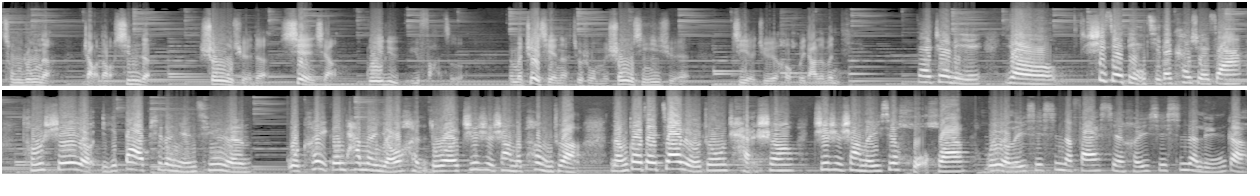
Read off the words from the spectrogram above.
从中呢找到新的生物学的现象？规律与法则，那么这些呢，就是我们生物信息学解决和回答的问题。在这里有世界顶级的科学家，同时也有一大批的年轻人，我可以跟他们有很多知识上的碰撞，能够在交流中产生知识上的一些火花。我有了一些新的发现和一些新的灵感。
